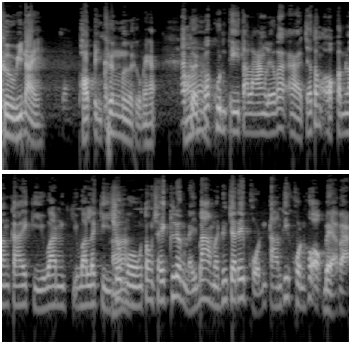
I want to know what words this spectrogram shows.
คือวินัย เพราะเป็นเครื่องมือถูกไหมฮะ ถ้าเกิดว่าคุณตีตารางเลยว่าอาจจะต้องออกกำลังกายกี่วันกี่วันละกี่ชั่วโมงต้องใช้เครื่องไหนบ้างมันถึงจะได้ผลตามที่คนเขาออกแบบอะ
